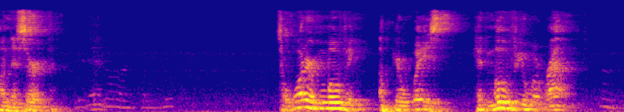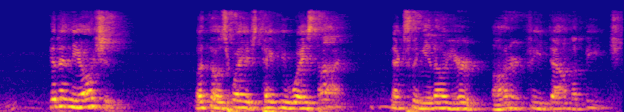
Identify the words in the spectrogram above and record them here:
on this earth. So, water moving up your waist can move you around. Get in the ocean. Let those waves take you waist high. Next thing you know, you're 100 feet down the beach.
